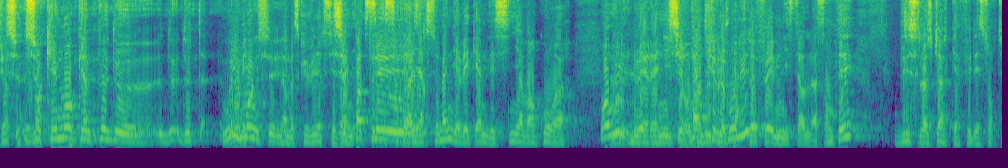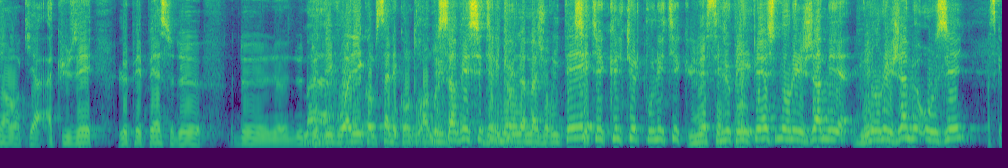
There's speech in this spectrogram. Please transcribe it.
ce, qui manque un peu de, de, de Oui, mais, c'est- non, mais ce que je veux dire, ces, c'est dernières, pas très- ces dernières semaines, il y avait quand même des signes avant-coureurs. Ouais, oui. le, le RNI qui revendique le portefeuille ministère de la Santé, Driss qui a fait des sorties, qui a accusé le PPS de, de, de, de Bah, dévoiler comme ça les comptes rendus Vous savez, c'était la majorité. C'était culture politique. L'USFP Le PPS n'aurait jamais, n'aurait jamais osé que-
